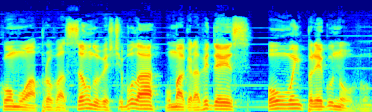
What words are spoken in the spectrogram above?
como a aprovação no vestibular, uma gravidez ou um emprego novo.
